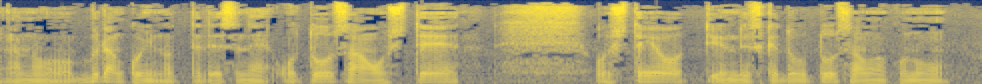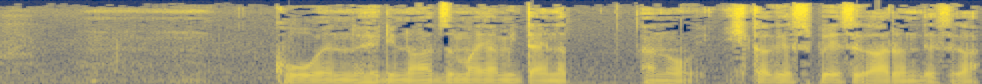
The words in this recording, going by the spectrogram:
あの、ブランコに乗ってですね、お父さん押して、押してよって言うんですけど、お父さんはこの、公園のへりの東屋みたいな、あの、日陰スペースがあるんですが、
